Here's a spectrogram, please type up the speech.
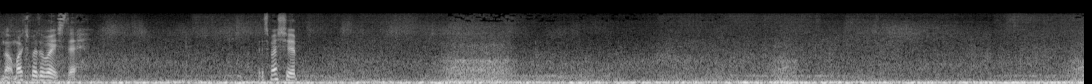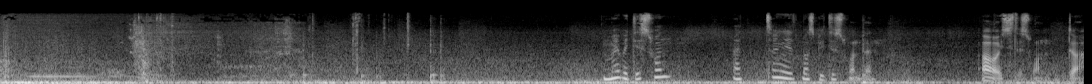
Not much better ways there. There's my ship. Maybe this one? Think it must be this one then. Oh, it's this one. Duh.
